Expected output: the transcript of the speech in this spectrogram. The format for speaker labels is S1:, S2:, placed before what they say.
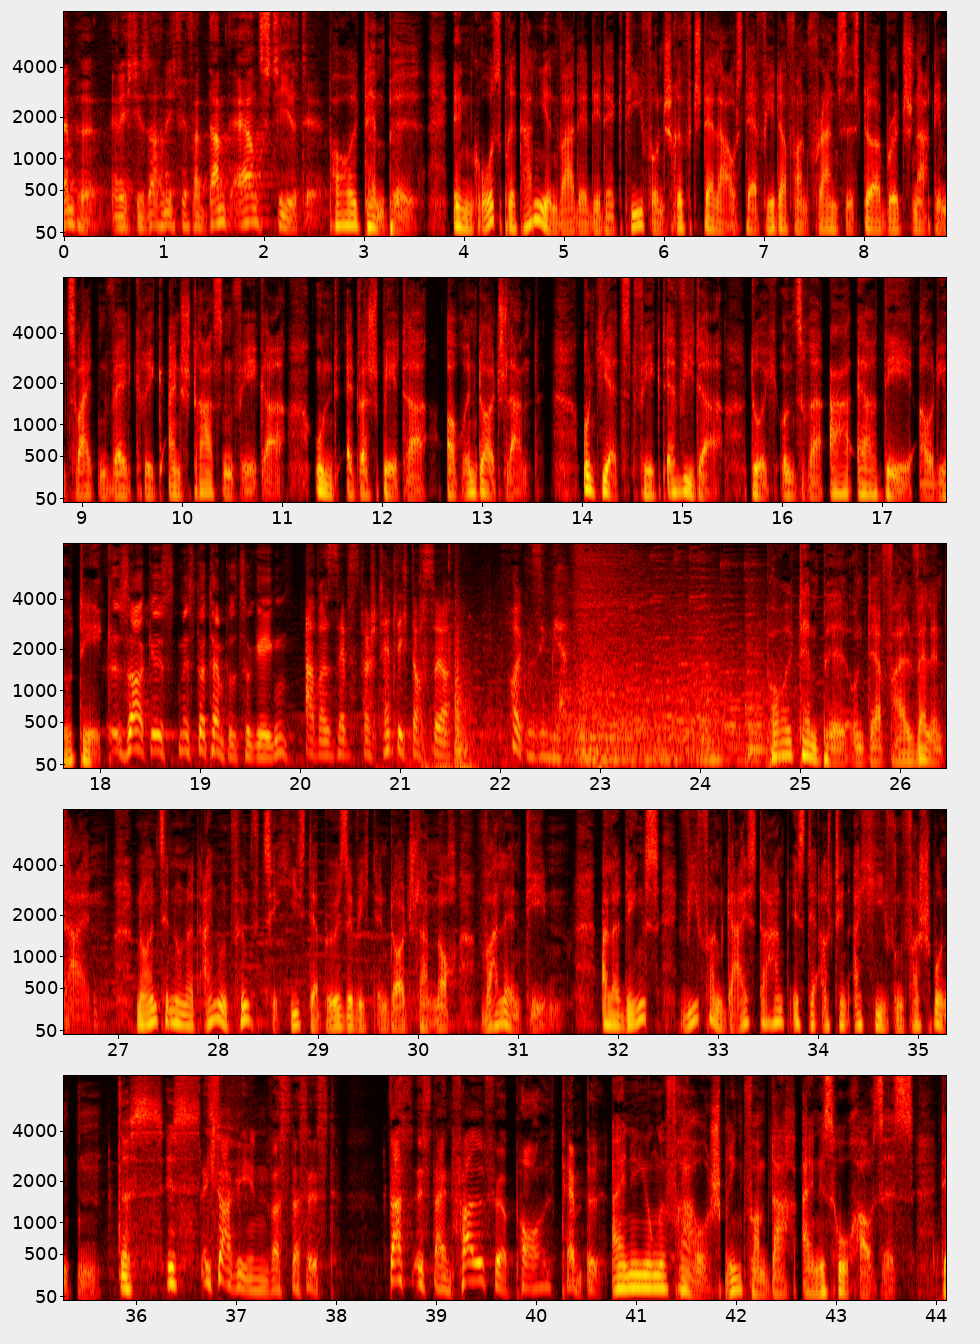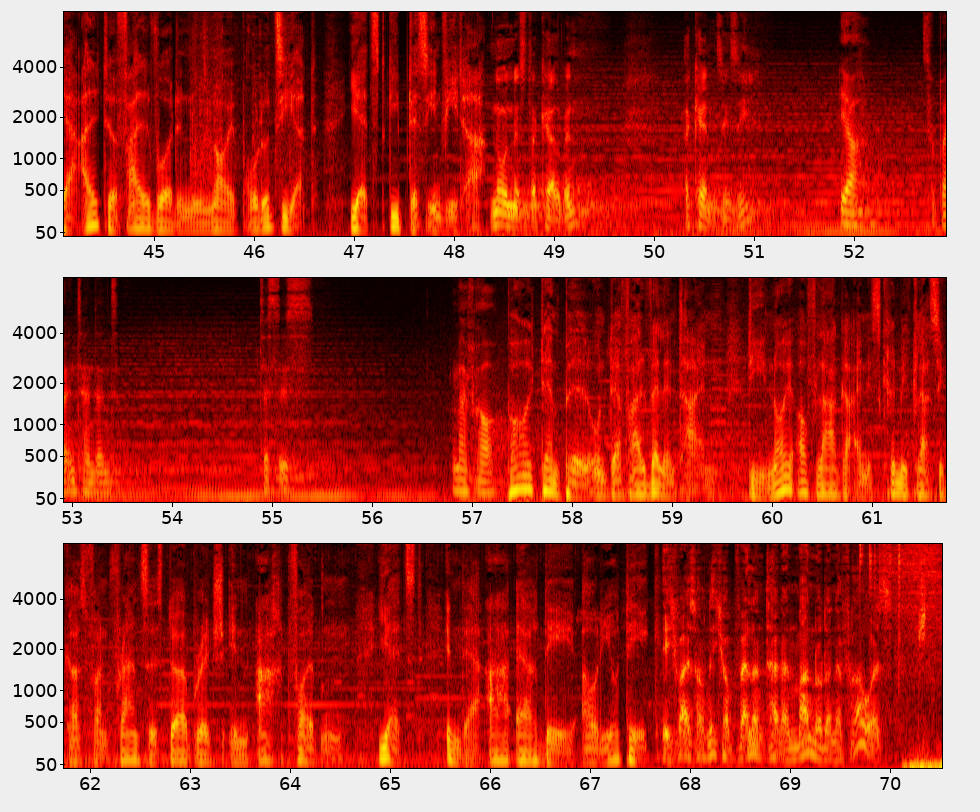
S1: Temple, wenn ich die Sache nicht für verdammt ernst hielte.
S2: Paul Temple. In Großbritannien war der Detektiv und Schriftsteller aus der Feder von Francis Durbridge nach dem Zweiten Weltkrieg ein Straßenfeger und etwas später auch in Deutschland. Und jetzt fegt er wieder durch unsere ARD-Audiothek.
S3: Sag, ist Mr. Temple zugegen?
S4: Aber selbstverständlich doch, Sir. Folgen Sie mir.
S2: Paul Temple und der Fall Valentine. 1951 hieß der Bösewicht in Deutschland noch Valentin. Allerdings, wie von Geisterhand ist er aus den Archiven verschwunden.
S4: Das ist.
S3: Ich sage Ihnen, was das ist. Das ist ein Fall für Paul Temple.
S2: Eine junge Frau springt vom Dach eines Hochhauses. Der alte Fall wurde nun neu produziert. Jetzt gibt es ihn wieder.
S5: Nun, Mr. Calvin, erkennen Sie sie?
S6: Ja, Superintendent. Das ist meine Frau.
S2: Paul Temple und der Fall Valentine. Die Neuauflage eines Krimiklassikers von Francis Durbridge in acht Folgen. Jetzt in der ARD Audiothek.
S7: Ich weiß auch nicht, ob Valentine ein Mann oder eine Frau ist.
